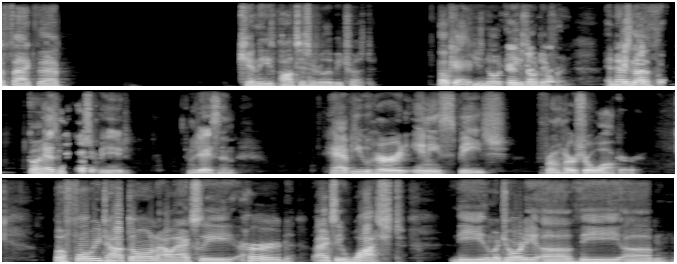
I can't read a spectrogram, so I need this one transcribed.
the fact that can these politicians really be trusted? Okay, he's no he's no different. And that's another. Th- go ahead. That's my question for you, Jason. Have you heard any speech from Herschel Walker? Before we hopped on, I actually heard, I actually watched the the majority of the um,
